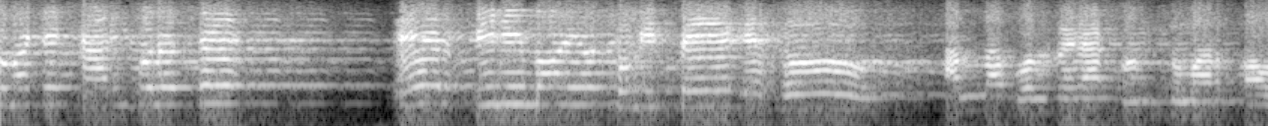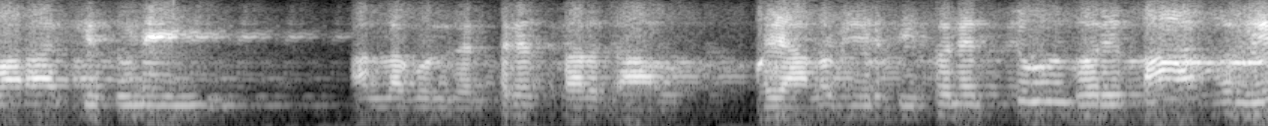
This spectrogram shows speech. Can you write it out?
তোমাকে কারি বলেছে বিনিময়ে তুমি পেয়ে গেছো। আল্লাহ বলবেন এখন তোমার পাওয়ার আর কিছু নেই। আল্লাহ বলবেন ফেরেস্তার যাও। ওই আলমের পিছনে চুল ধরে পা ধরে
